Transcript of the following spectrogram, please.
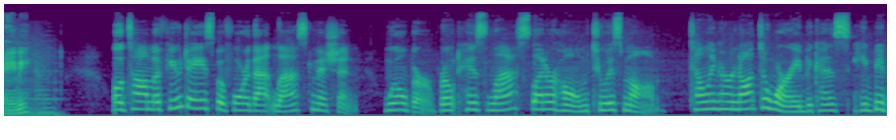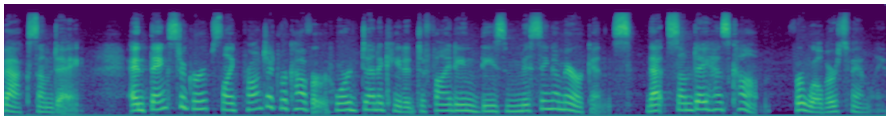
Amy? Well, Tom, a few days before that last mission, Wilbur wrote his last letter home to his mom, telling her not to worry because he'd be back someday. And thanks to groups like Project Recover, who are dedicated to finding these missing Americans, that someday has come for Wilbur's family.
